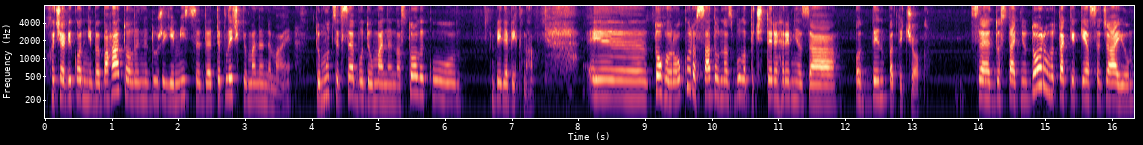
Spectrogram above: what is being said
хоча вікон ніби багато, але не дуже є місце, де теплички в мене немає. Тому це все буде у мене на столику біля вікна. Е, Того року розсада у нас була по 4 гривні за один патичок. Це достатньо дорого, так як я саджаю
